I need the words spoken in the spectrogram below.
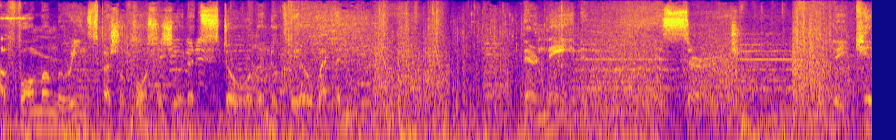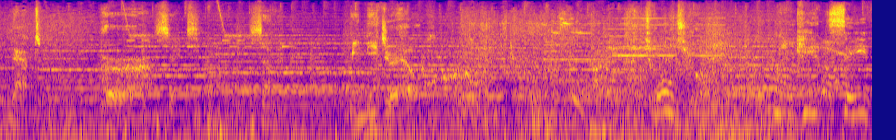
A former Marine Special Forces unit stole the nuclear weapon. Their name is Surge. They kidnapped her. Six, seven. We need your help. I told you, we can't save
